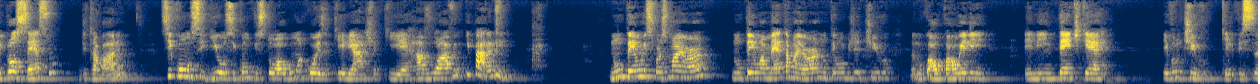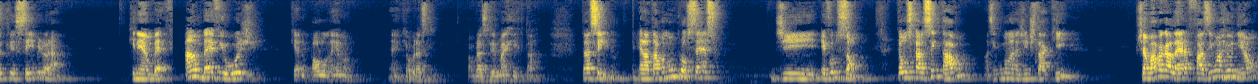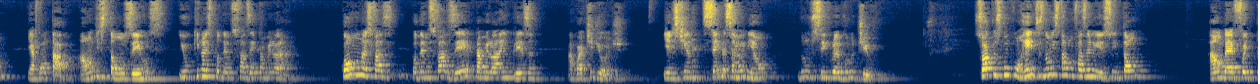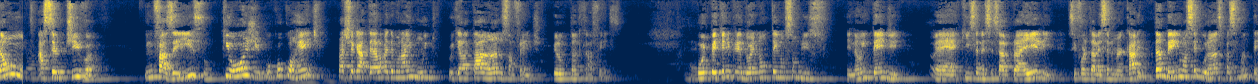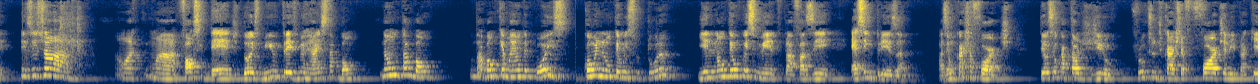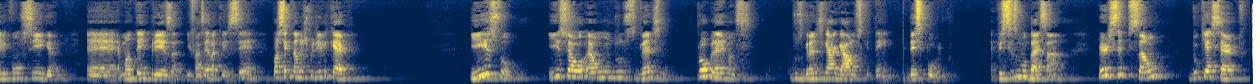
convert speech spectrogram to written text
processo de trabalho, se conseguiu ou se conquistou alguma coisa que ele acha que é razoável e para ali. Não tem um esforço maior, não tem uma meta maior, não tem um objetivo no qual, qual ele, ele entende que é evolutivo, que ele precisa crescer e melhorar. Que nem a Ambev. A Ambev hoje, que é do Paulo Lema, né, que é o, Brasil, é o brasileiro mais rico, tá? Então, assim, ela estava num processo de evolução. Então, os caras sentavam, assim como a gente está aqui, chamava a galera, fazia uma reunião e apontava aonde estão os erros e o que nós podemos fazer para melhorar. Como nós faz, podemos fazer para melhorar a empresa a partir de hoje. E eles tinham sempre essa reunião de um ciclo evolutivo. Só que os concorrentes não estavam fazendo isso. Então, a Ambev foi tão assertiva em fazer isso que hoje o concorrente, para chegar até ela, vai demorar muito, porque ela está anos na frente, pelo tanto que ela fez. É. O pequeno empreendedor não tem noção disso. Ele não entende é, que isso é necessário para ele se fortalecer no mercado e também uma segurança para se manter. Existe uma, uma, uma, falsa ideia de dois mil, três mil reais está bom. Não, não está bom. Não está bom porque amanhã ou depois, como ele não tem uma estrutura e ele não tem um conhecimento para fazer essa empresa fazer um caixa forte, ter o seu capital de giro, fluxo de caixa forte ali para que ele consiga é, manter a empresa e fazer ela crescer, pode ser que da noite para ele quebre. E isso, isso é, o, é um dos grandes problemas, dos grandes gargalos que tem desse público. É preciso mudar essa percepção do que é certo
